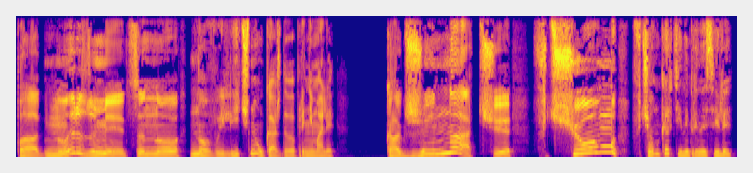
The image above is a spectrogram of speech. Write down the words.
«По одной, разумеется, но...» «Но вы лично у каждого принимали?» «Как же иначе? В чем...» «В чем картины приносили?»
